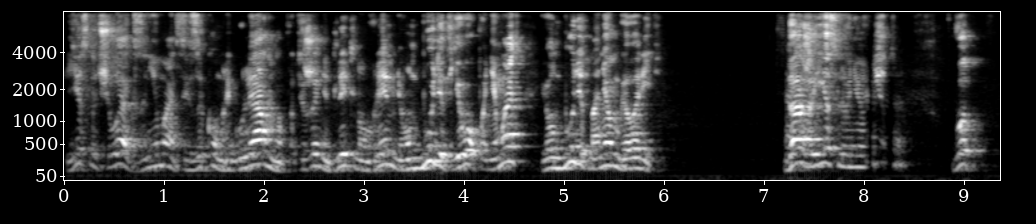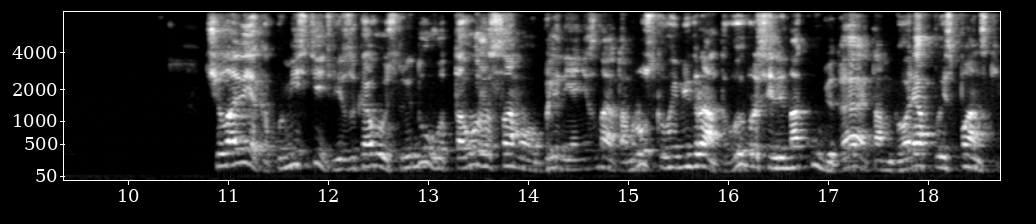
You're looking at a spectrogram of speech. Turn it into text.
Если человек занимается языком регулярно на протяжении длительного времени, он будет его понимать и он будет на нем говорить. Даже если у него нет. Вот человека поместить в языковую среду вот того же самого, блин, я не знаю, там русского иммигранта выбросили на Кубе, да, там говорят по-испански.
